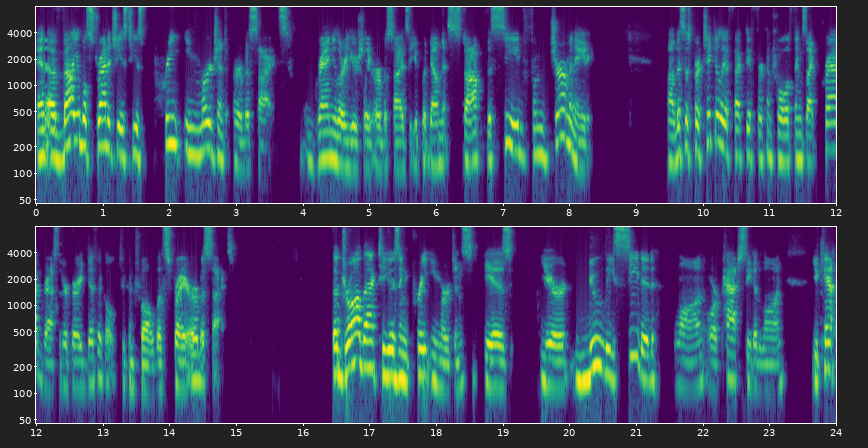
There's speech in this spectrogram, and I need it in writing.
And a valuable strategy is to use pre-emergent herbicides, granular usually herbicides that you put down that stop the seed from germinating. Uh, this is particularly effective for control of things like crabgrass that are very difficult to control with spray herbicides. The drawback to using pre-emergence is your newly seeded lawn or patch seeded lawn, you can't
